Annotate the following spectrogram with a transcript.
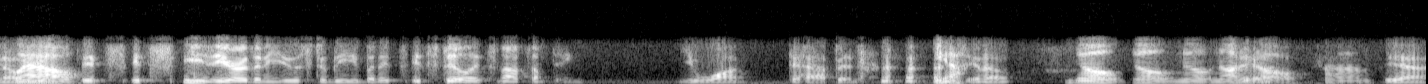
know you- Wow. it's it's easier than it used to be, but it's it's still it's not something you want to happen. Yeah. you know. No, no, no, not at all. Um, Yeah.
